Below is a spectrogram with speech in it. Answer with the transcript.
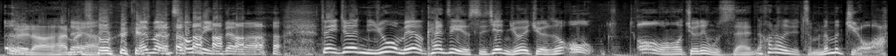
对了，还蛮聪明，还蛮聪明的嘛。对，就是你如果没有看自己的时间，你就会觉得说，哦哦，九点五十三。后来我就怎么那么久啊？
